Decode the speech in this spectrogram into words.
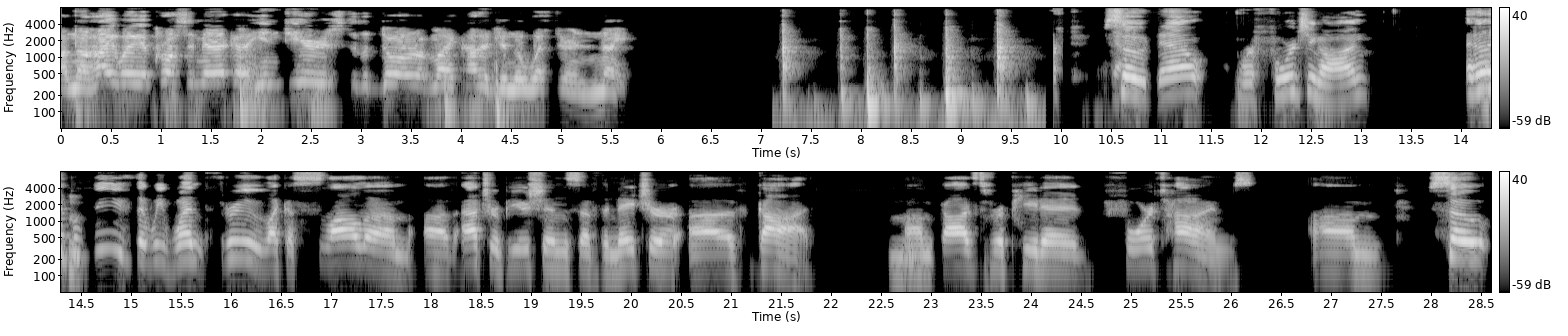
on the highway across America in tears to the door of my cottage in the western night. So now we're forging on, and I Mhm. believe that we went through like a slalom of attributions of the nature of God. Mm. Um, God's repeated four times. Um, so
